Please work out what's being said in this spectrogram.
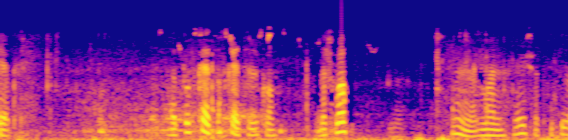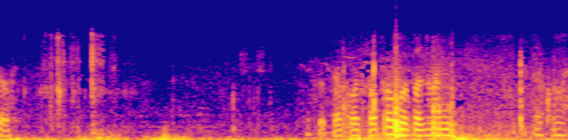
Якорь. Отпускай, отпускай целиком. Дошло? Да. Ну, нормально. Видишь, отцепилось. Сейчас вот так вот попробую позвонить. Так вот.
